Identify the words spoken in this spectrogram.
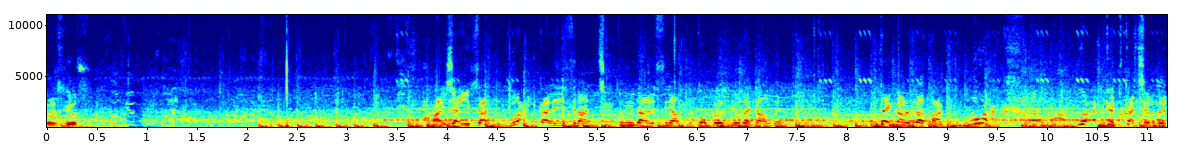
Özgür. Aycan yükseltti. Burak kaleci Sinan çıktı müdahalesini yaptı. Top Özgür'de kaldı. Tekrar bir atak. Burak. Burak kötü kaçırdı.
